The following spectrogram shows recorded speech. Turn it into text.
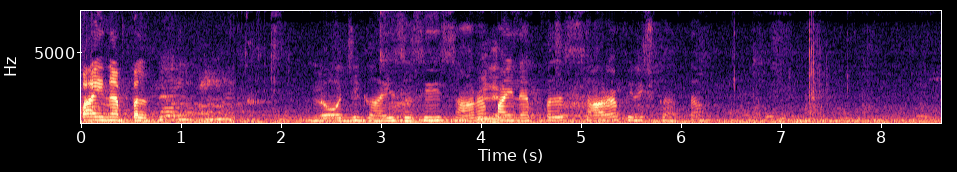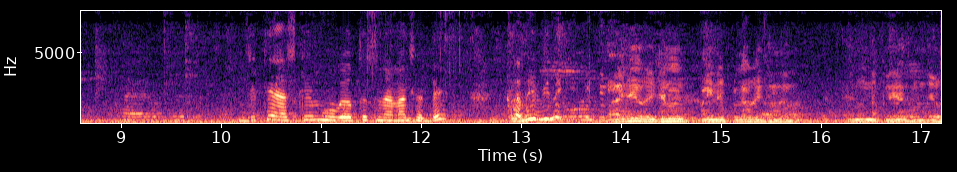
ਪਾਈਨਐਪਲ ਲੋ ਜੀ ਗਾਇਸ ਅਸੀਂ ਸਾਰਾ ਪਾਈਨਐਪਲ ਸਾਰਾ ਫਿਨਿਸ਼ ਕਰਤਾ। ਜਿੱਥੇ ਆਈਸਕ੍ਰੀਮ ਹੋਵੇ ਉੱਥੇ ਸੁਨੈਣਾ ਛੱਡੇ। ਕਦੇ ਵੀ ਨਹੀਂ। ਗਾਈਸ ਇਹ origignal ਹੈ origignal ਇਹਨੂੰ ਨਕਲੀ ਸਮਝਿਓ।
